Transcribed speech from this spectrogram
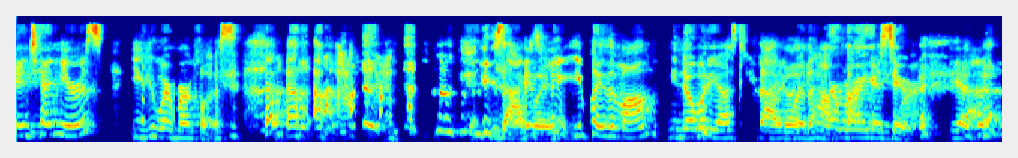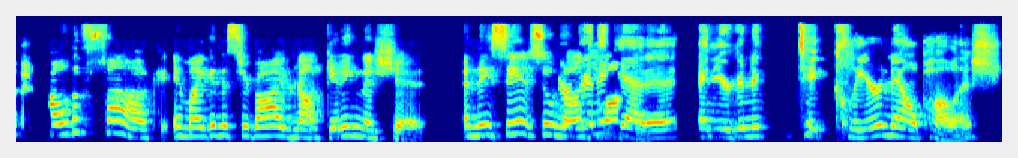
And 10 years, you can wear more clothes. Exactly. It's- You play the mom, nobody asked you to Exactly. wear the house. You're wearing a suit. Yeah. How the fuck am I gonna survive not getting this shit? And they say it so You're gonna get it, and you're gonna take clear nail polish,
